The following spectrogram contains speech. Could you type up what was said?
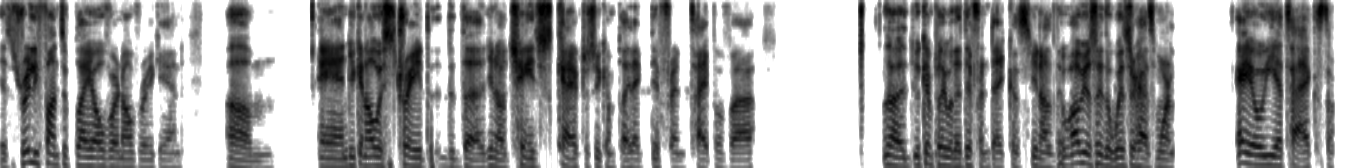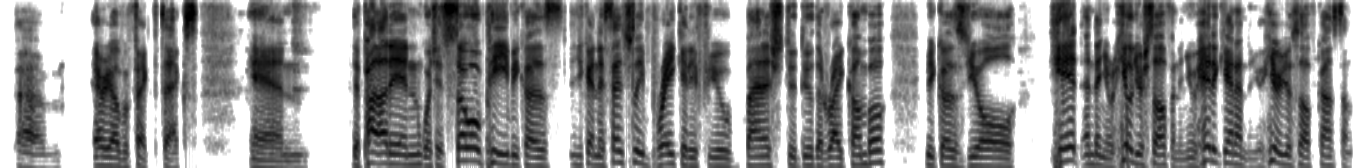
It's really fun to play over and over again. Um, and you can always trade the, the you know change characters. You can play like different type of uh, uh you can play with a different deck because you know the, obviously the wizard has more aoe attacks um, area of effect attacks and the paladin which is so op because you can essentially break it if you manage to do the right combo because you'll hit and then you heal yourself and then you hit again and then you heal yourself constantly.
